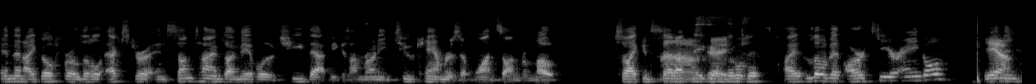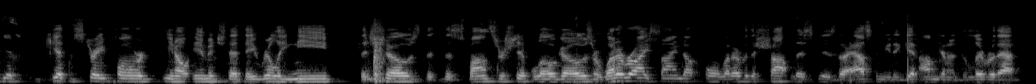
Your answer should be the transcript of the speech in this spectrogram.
and then I go for a little extra. And sometimes I'm able to achieve that because I'm running two cameras at once on remote. So I can set up ah, maybe okay. a little bit a little bit artsier angle. Yeah. And get, get the straightforward, you know, image that they really need that shows the, the sponsorship logos or whatever I signed up for, whatever the shot list is they're asking me to get, I'm going to deliver that.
